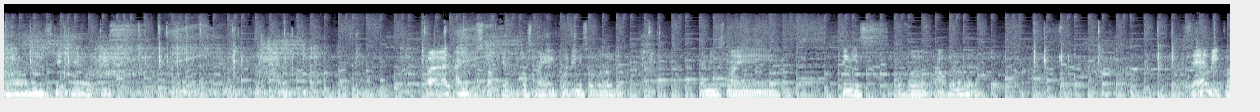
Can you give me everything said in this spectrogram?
Uh, let me stay here, please. Alright, I, I need to stop here because my encoding is overloaded. That means my thing is over uh, overloaded. There we go.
